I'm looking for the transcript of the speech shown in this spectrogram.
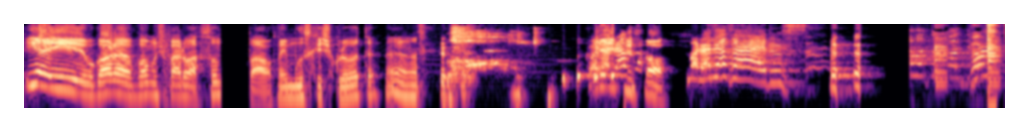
E aí, agora vamos para o assunto principal. Vem música escrota. e aí, pessoal? Coronavírus!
